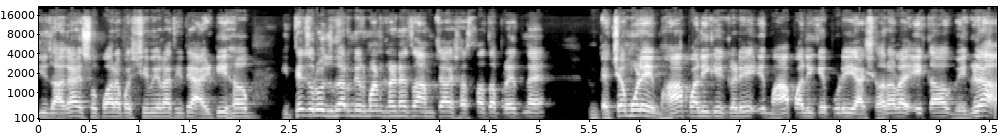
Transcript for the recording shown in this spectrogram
जी जागा आहे सोपारा पश्चिमेला तिथे आय टी हब इथेच रोजगार निर्माण करण्याचा आमच्या शासनाचा प्रयत्न आहे. त्याच्यामुळे महापालिकेकडे महापालिकेपुढे या शहराला एका वेगळ्या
